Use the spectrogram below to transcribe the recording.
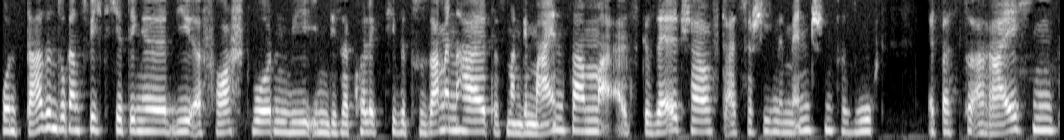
und da sind so ganz wichtige Dinge, die erforscht wurden, wie eben dieser kollektive Zusammenhalt, dass man gemeinsam als Gesellschaft, als verschiedene Menschen versucht, etwas zu erreichen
